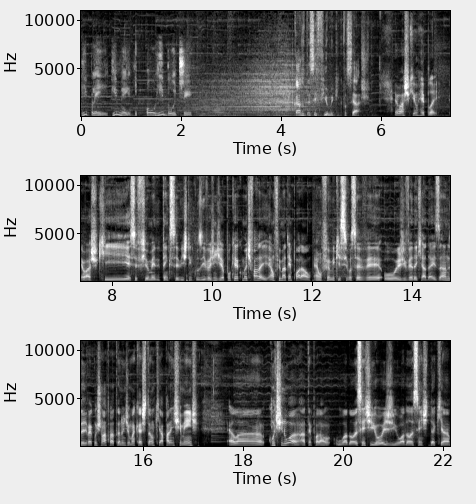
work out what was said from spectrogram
Replay, remake ou reboot. O caso desse filme, o que, que você acha? Eu acho que um replay. Eu acho que esse filme ele tem que ser visto, inclusive, hoje em dia, porque, como eu te falei, é um filme atemporal. É um filme que, se você vê hoje e vê daqui a 10 anos, ele vai continuar tratando de uma questão que, aparentemente, ela continua atemporal. O adolescente de hoje, o adolescente daqui a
